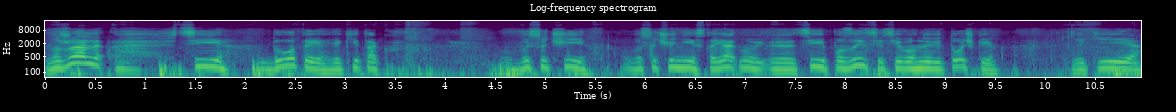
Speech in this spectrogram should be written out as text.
на жаль, ці доти, які так височі, височині стоять, ну, е, ці позиції, ці вогневі точки, які е,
